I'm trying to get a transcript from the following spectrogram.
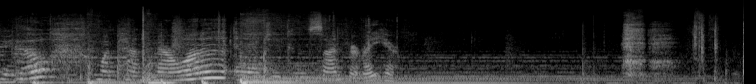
Here you go. One pound of marijuana, and you can sign for it right here.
